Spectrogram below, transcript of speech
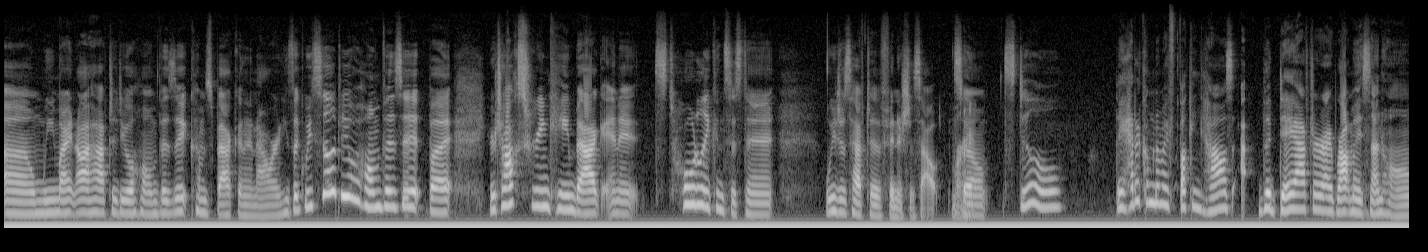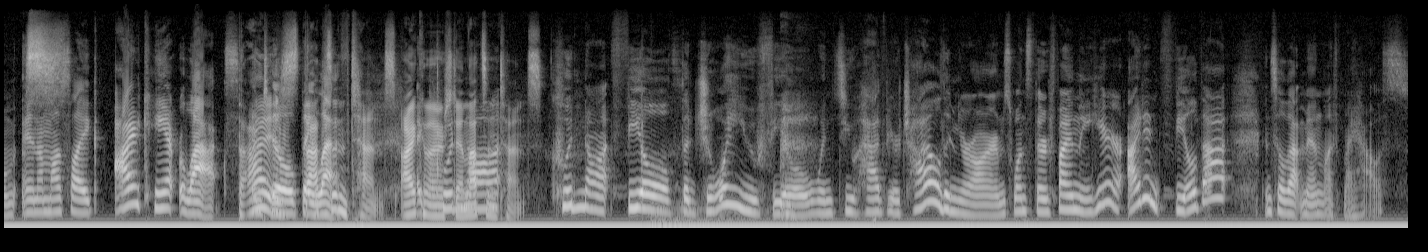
Um, we might not have to do a home visit. Comes back in an hour. And he's like, we still do a home visit, but your tox screen came back and it's totally consistent. We just have to finish this out. Right. So still they had to come to my fucking house the day after I brought my son home, and I'm just like, I can't relax That until is- they that's left intense. I can could understand. That's intense. could not feel the joy you feel once you have your child in your arms once they're finally here. I didn't feel that until that man left my house.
